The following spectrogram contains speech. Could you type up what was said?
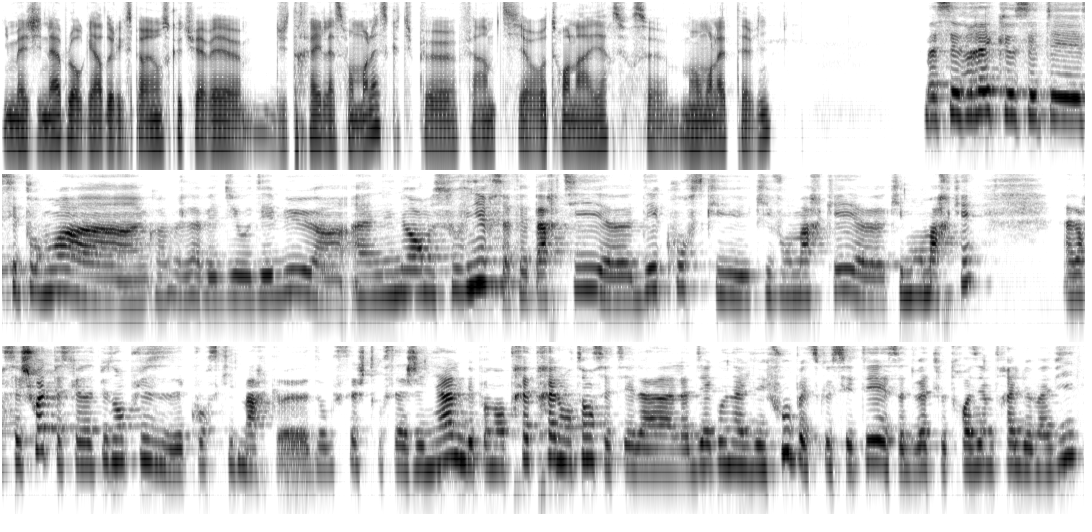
imaginable au regard de l'expérience que tu avais du trail à ce moment-là. Est-ce que tu peux faire un petit retour en arrière sur ce moment-là de ta vie? Bah, c'est vrai que c'était, c'est pour moi, comme je l'avais dit au début, un, énorme souvenir. Ça fait partie des courses qui, qui vont marquer, qui m'ont marqué. Alors c'est chouette parce qu'il y a de plus en plus de courses qui marquent, euh, donc ça je trouve ça génial. Mais pendant très très longtemps c'était la, la, diagonale des fous parce que c'était, ça devait être le troisième trail de ma vie.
